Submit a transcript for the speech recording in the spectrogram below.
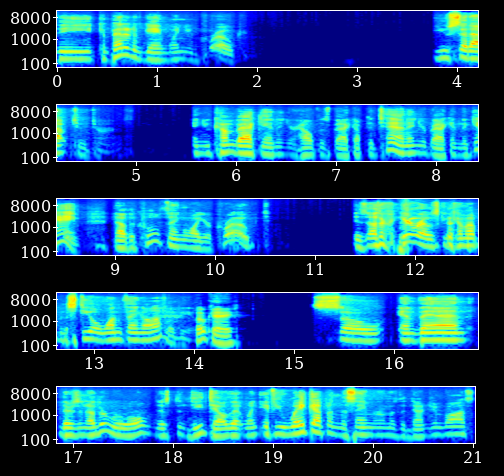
the competitive game, when you croak, you set out two turns and you come back in and your health is back up to 10 and you're back in the game. Now, the cool thing while you're croaked is other heroes can come up and steal one thing off of you. Okay. So, and then there's another rule, just in detail, that when if you wake up in the same room as the dungeon boss,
